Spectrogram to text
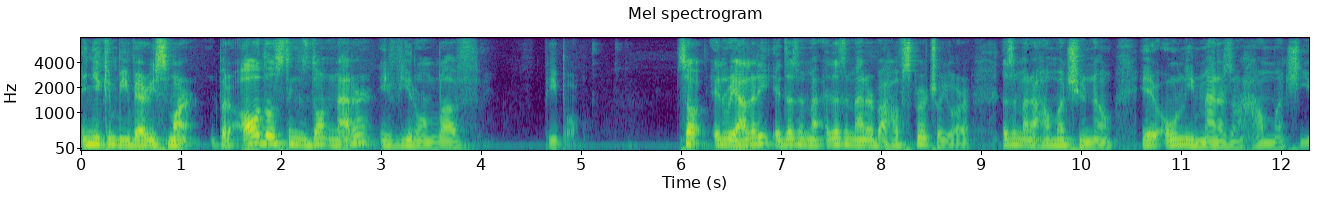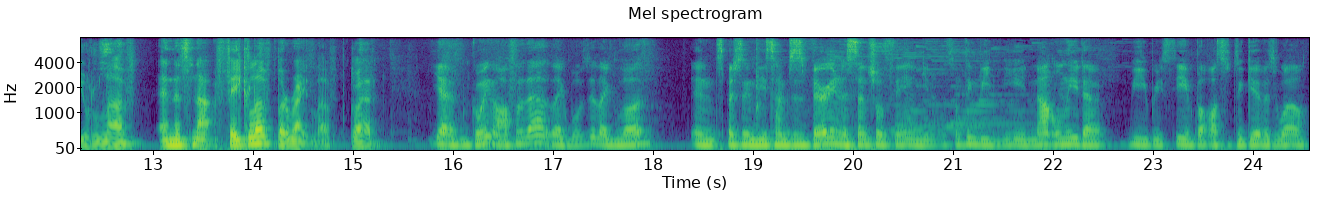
and you can be very smart, but all those things don't matter if you don't love people. So in reality, it doesn't. Ma- it doesn't matter about how spiritual you are. It doesn't matter how much you know. It only matters on how much you love, and it's not fake love, but right love. Go ahead. yeah, going off of that, like what was it like love, and especially in these times, is very an essential thing. You know, something we need not only that we receive, but also to give as well.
